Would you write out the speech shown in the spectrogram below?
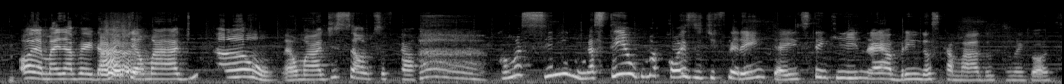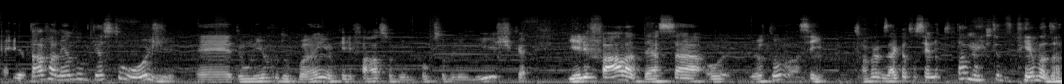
olha, mas na verdade é uma adição, é uma adição, você ficar, ah, como assim? Mas tem alguma coisa diferente? Aí você tem que ir, né, abrindo as camadas do negócio. Eu tava lendo um texto hoje é, de um livro do Banho que ele fala sobre um pouco sobre linguística e ele fala dessa. Eu tô, assim, Só pra avisar que eu tô saindo totalmente do tema do,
